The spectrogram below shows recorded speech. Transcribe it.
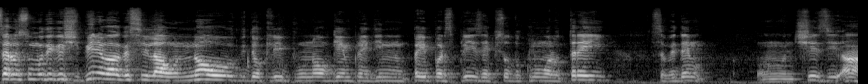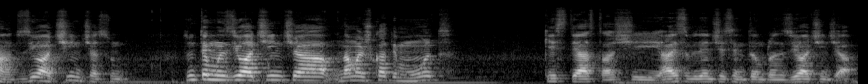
Servus Mudică și bine v-am găsit la un nou videoclip, un nou gameplay din Papers, Please, episodul cu numărul 3 Să vedem în ce zi, a, ziua a 5 -a, sunt, suntem în ziua a 5 -a, n-am mai jucat de mult chestia asta și hai să vedem ce se întâmplă în ziua a 5 -a.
